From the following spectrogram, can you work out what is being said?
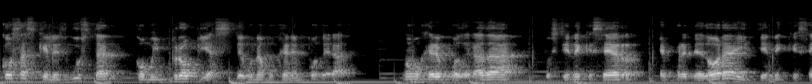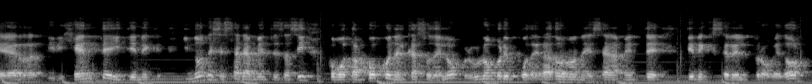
cosas que les gustan como impropias de una mujer empoderada. Una mujer empoderada pues tiene que ser emprendedora y tiene que ser dirigente y tiene que y no necesariamente es así, como tampoco en el caso del hombre. Un hombre empoderado no necesariamente tiene que ser el proveedor.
